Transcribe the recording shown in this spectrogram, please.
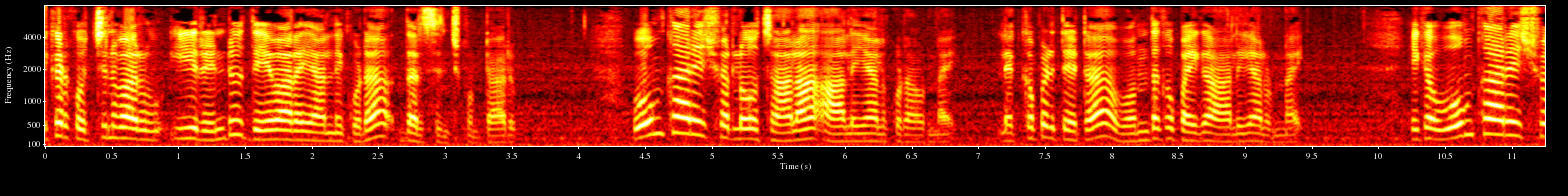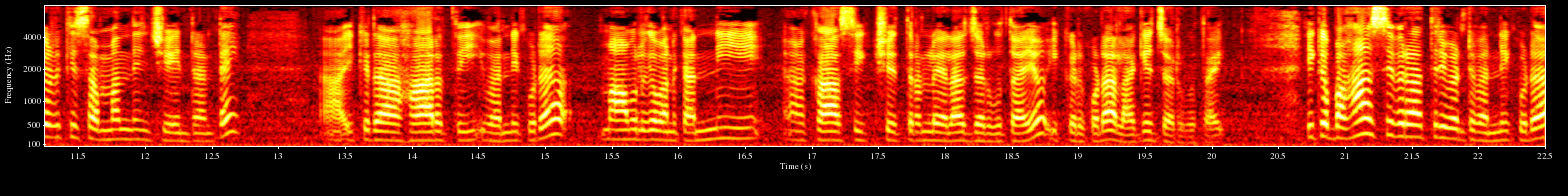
ఇక్కడికి వచ్చిన వారు ఈ రెండు దేవాలయాల్ని కూడా దర్శించుకుంటారు. ఓంకారేశ్వర్లో చాలా ఆలయాలు కూడా ఉన్నాయి. లెక్క పెడితేట వందకు పైగా ఆలయాలు ఉన్నాయి ఇక ఓంకారేశ్వర్కి సంబంధించి ఏంటంటే ఇక్కడ హారతి ఇవన్నీ కూడా మామూలుగా మనకి అన్ని కాశీ క్షేత్రంలో ఎలా జరుగుతాయో ఇక్కడ కూడా అలాగే జరుగుతాయి. ఇక మహాశివరాత్రి వంటివన్నీ కూడా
